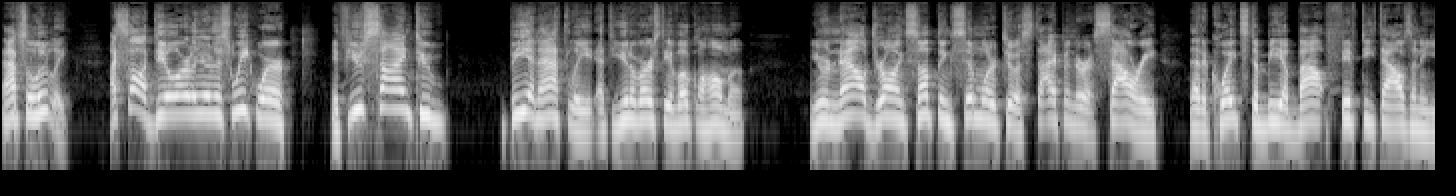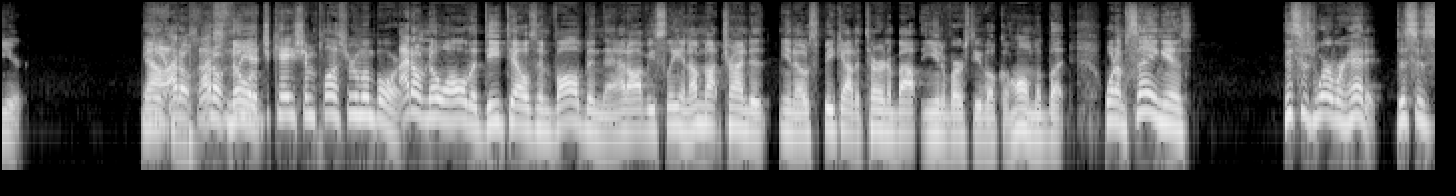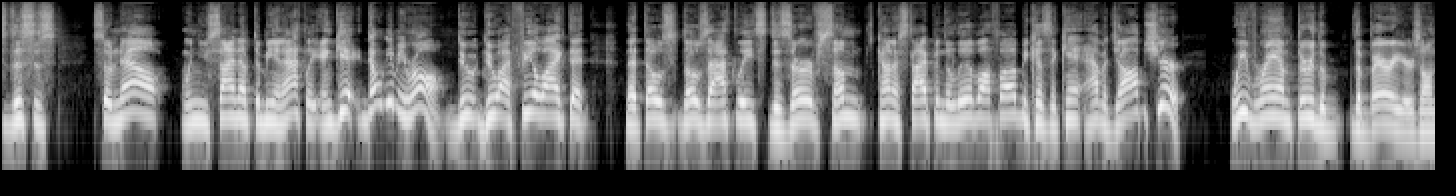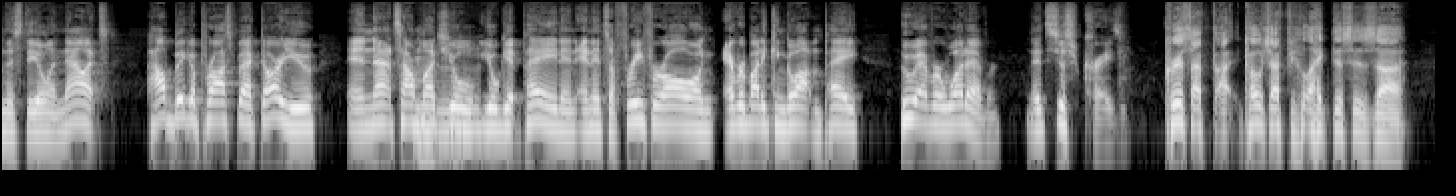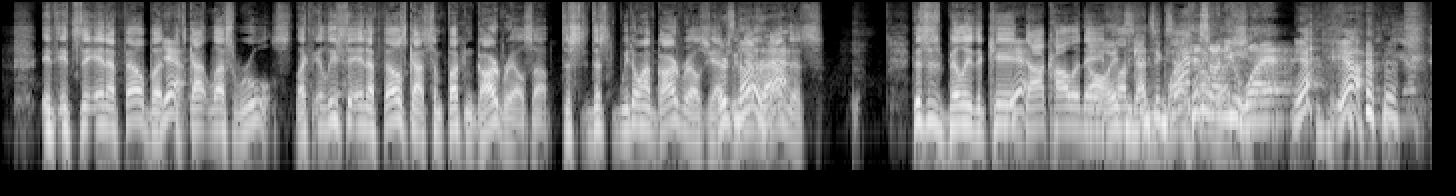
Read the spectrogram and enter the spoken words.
absolutely. I saw a deal earlier this week where if you sign to be an athlete at the University of Oklahoma, you're now drawing something similar to a stipend or a salary that equates to be about fifty thousand a year. Now Damn, I don't I don't know education plus room and board. I don't know all the details involved in that, obviously, and I'm not trying to, you know, speak out of turn about the University of Oklahoma, but what I'm saying is this is where we're headed. This is this is so now when you sign up to be an athlete and get don't get me wrong, do do I feel like that that those those athletes deserve some kind of stipend to live off of because they can't have a job? Sure. We've rammed through the the barriers on this deal and now it's how big a prospect are you and that's how much you'll Mhm. you'll get paid and and it's a free for all on everybody can go out and pay whoever whatever it's just crazy Chris, I, I coach, I feel like this is uh it, it's the NFL, but Yeah. it's got less rules. Like at least the NFL's got some fucking guardrails up. This this we don't have guardrails yet. There's We've none of never done that. this. This is Billy the Kid, Yeah. Doc Holliday. Oh, fucking that's exactly Piss on you, Wyatt. yeah yeah with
